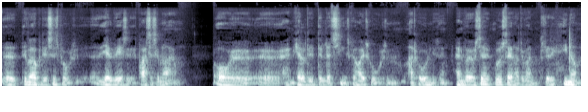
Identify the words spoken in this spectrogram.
øh, det var jo på det tidspunkt i alvæsen et præsteseminarium. Og øh, øh, han kalder det den latinske højskole, sådan ret håndelig. Han var jo stærk modstander, det var han slet ikke enig om,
